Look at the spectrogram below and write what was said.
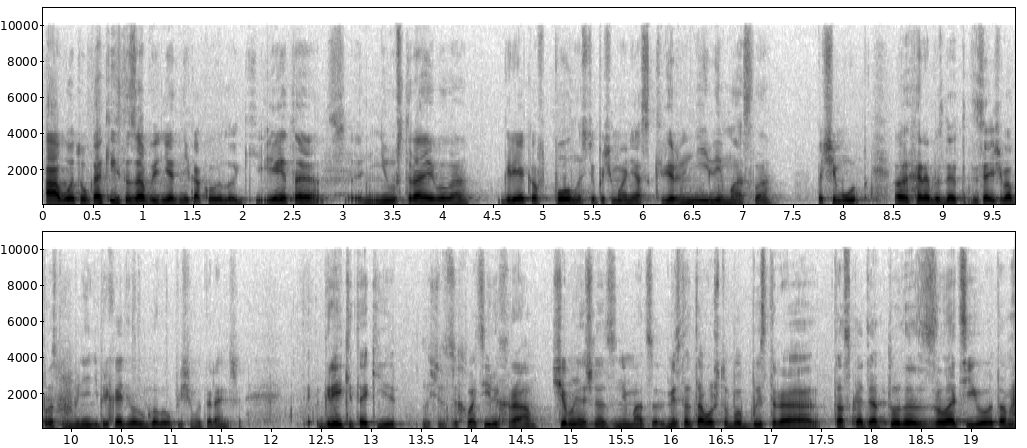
А вот у каких-то заповедей нет никакой логики. И это не устраивало греков полностью. Почему они осквернили масло? Почему, Рэбе задает потрясающий вопрос, мне не приходило в голову почему-то раньше. Греки такие значит, захватили храм, чем они начинают заниматься? Вместо того, чтобы быстро таскать оттуда золотиво, там,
